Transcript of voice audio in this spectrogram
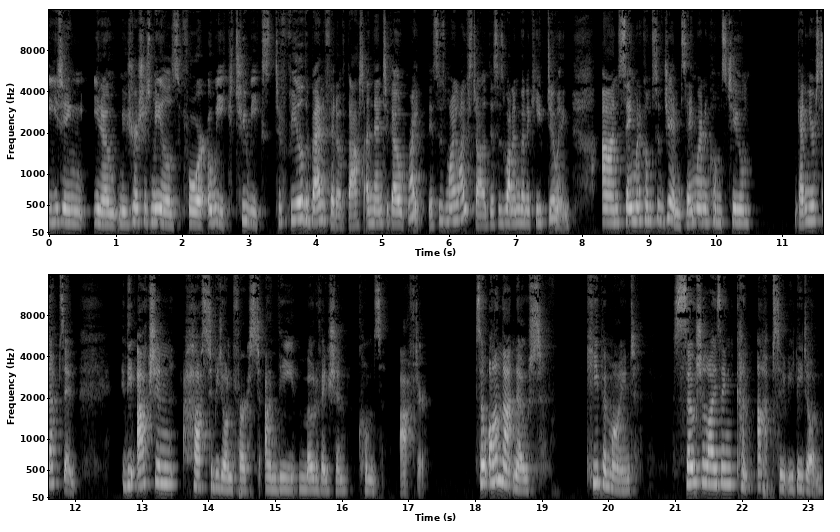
eating, you know, nutritious meals for a week, two weeks to feel the benefit of that and then to go, right, this is my lifestyle. This is what I'm going to keep doing. And same when it comes to the gym, same when it comes to getting your steps in the action has to be done first and the motivation comes after. So, on that note, keep in mind socializing can absolutely be done,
